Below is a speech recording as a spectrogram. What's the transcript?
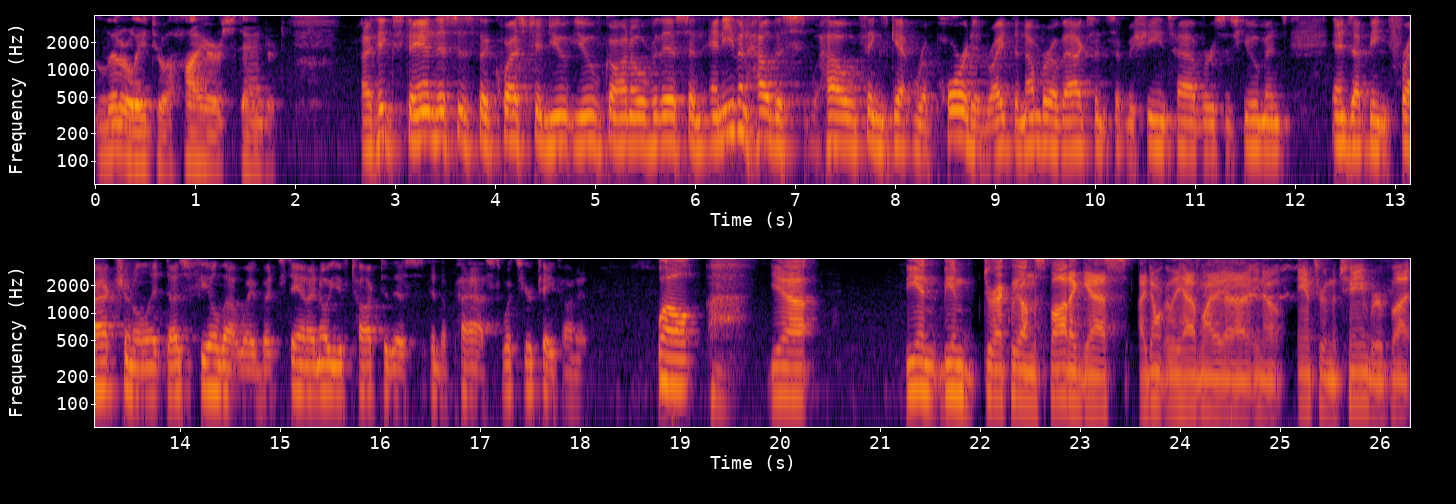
literally to a higher standard. I think Stan, this is the question you you've gone over this, and and even how this how things get reported, right? The number of accidents that machines have versus humans ends up being fractional. It does feel that way, but Stan, I know you've talked to this in the past. What's your take on it? Well, yeah, being being directly on the spot, I guess I don't really have my uh, you know answer in the chamber, but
